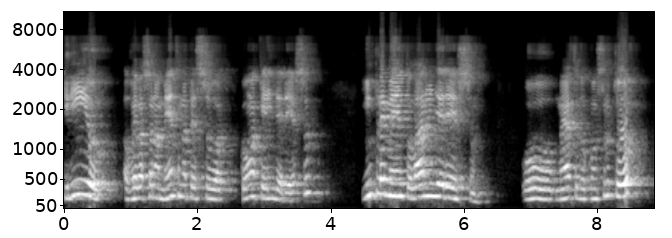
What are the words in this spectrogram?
crio o relacionamento na pessoa com aquele endereço, implemento lá no endereço o método construtor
